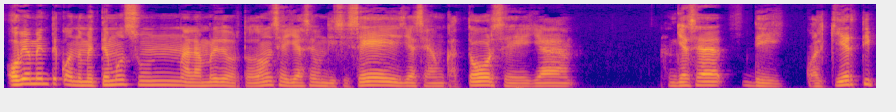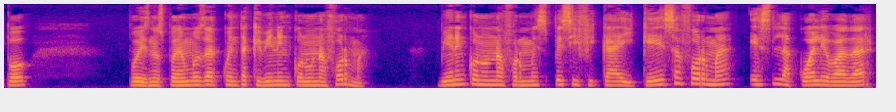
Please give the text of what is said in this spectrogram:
Obviamente cuando metemos un alambre de ortodoncia, ya sea un 16, ya sea un 14, ya ya sea de cualquier tipo, pues nos podemos dar cuenta que vienen con una forma. Vienen con una forma específica y que esa forma es la cual le va a dar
